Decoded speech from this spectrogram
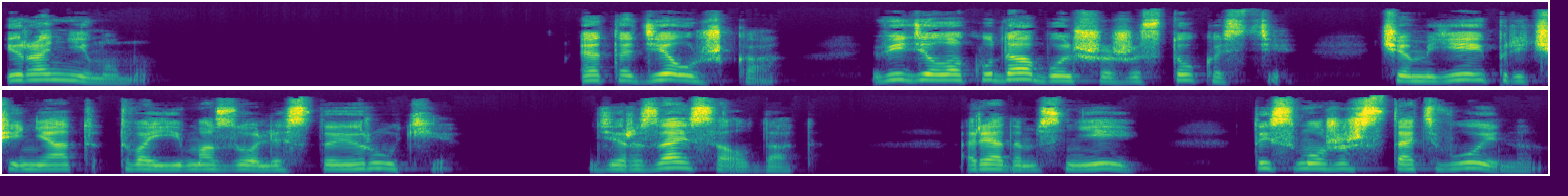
и ранимому. Эта девушка видела куда больше жестокости, чем ей причинят твои мозолистые руки. Дерзай, солдат. Рядом с ней ты сможешь стать воином.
